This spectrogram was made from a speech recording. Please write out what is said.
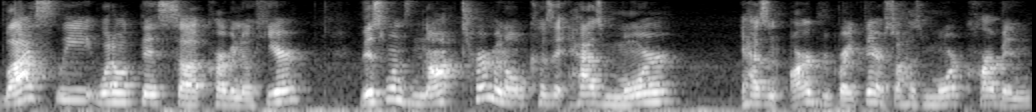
lastly, what about this uh, carbonyl here? This one's not terminal because it has more, it has an R group right there, so it has more carbon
